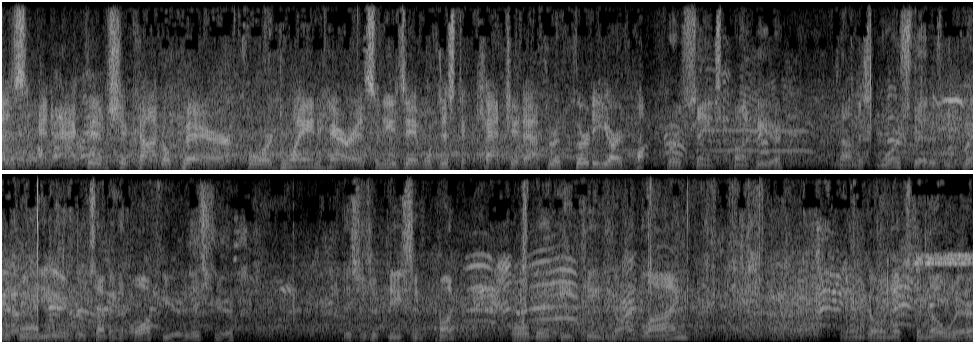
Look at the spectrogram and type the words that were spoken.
as an active Chicago Bear for Dwayne Harris, and he's able just to catch it after a 30-yard punt. First Saints punt here. Thomas Morstead has been great through the years, but is having an off year this year. This is a decent punt. Hold in 18-yard line. And going next to nowhere.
